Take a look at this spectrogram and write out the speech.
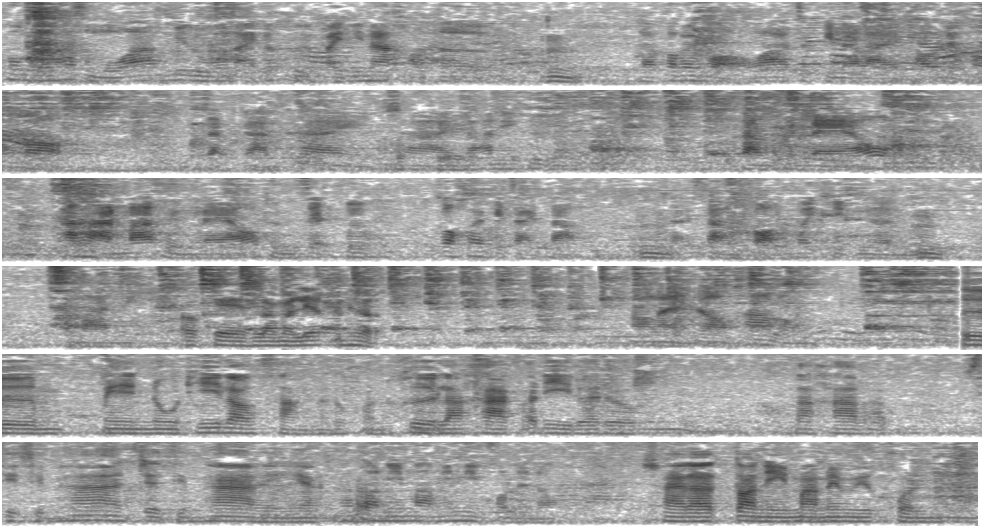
พวกนี้ถ้าสมมติว่าไม่รู้อะไรก็คือไปที่หน้าเคาน์เตอร์ อืม แล้วก็ไปบอกว่าจะกินอะไรเขาเดี๋ยวเขาก็จัดการให้ใช่โอเค แล้วอันนี้คือสั่งเสร็จแล้ว อาหารมาถึงแล้วถึงเสร็จปุ๊บ ก็ค่อยไปจ่ายตังค์ใช่สั่งก่อนค่อยคิดเงินอืมประมาณนี้โอเค เรามาเลือกกันเถอะ เอาอะไรจะเอาข้าวเหรอคือเมนูที่เราสั่งนะทุกคน คือราคาก็ดีด้วยดูราคาแบบ45 75อะไรเงี้ยแล้วตอนนี้มาไม่มีคนเลยเนาะใช่แล้วตอนนี้มาไม่มีคนอืม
